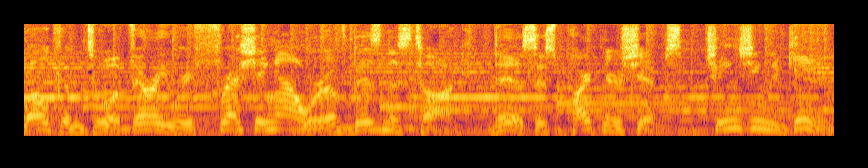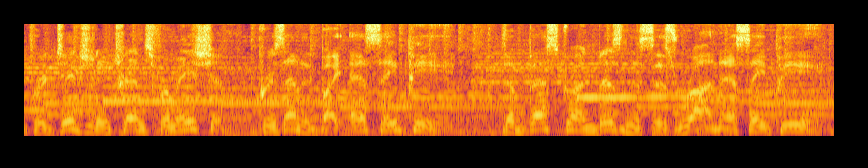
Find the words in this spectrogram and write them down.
Welcome to a very refreshing hour of business talk. This is Partnerships, changing the game for digital transformation, presented by SAP. The best run businesses run SAP.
